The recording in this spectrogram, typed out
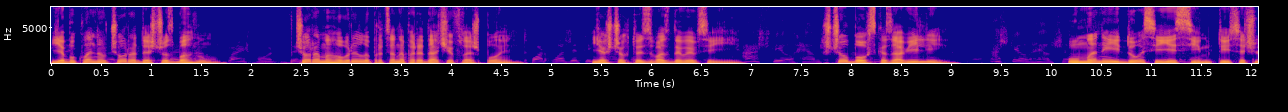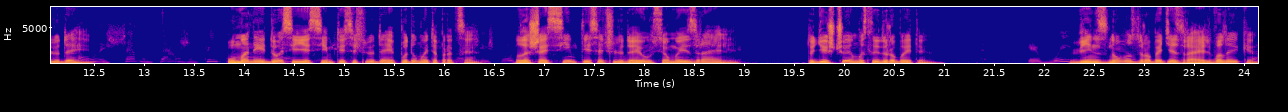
Я буквально вчора дещо збагнув. Вчора ми говорили про це на передачі that Якщо хтось з вас дивився її, що Бог сказав Іллі? У мене і досі є сім тисяч людей. only 7,000 people. У мене і досі є сім тисяч людей. Подумайте про це. Лише сім тисяч людей у всьому Ізраїлі. Тоді що йому слід робити? Він знову зробить Ізраїль великим.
